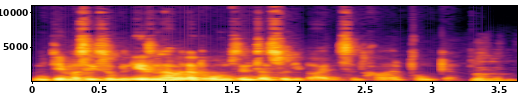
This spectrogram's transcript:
und dem, was ich so gelesen habe darum, sind das so die beiden zentralen Punkte. Mhm.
